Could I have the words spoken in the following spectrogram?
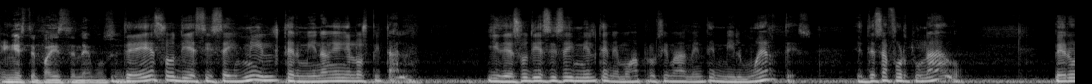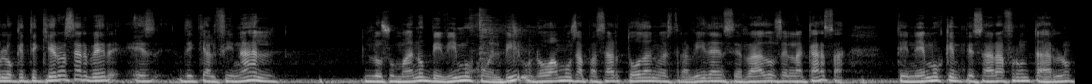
En este país tenemos. De esos 16 mil terminan en el hospital. Y de esos 16 mil tenemos aproximadamente mil muertes. Es desafortunado. Pero lo que te quiero hacer ver es de que al final los humanos vivimos con el virus. No vamos a pasar toda nuestra vida encerrados en la casa. Tenemos que empezar a afrontarlo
